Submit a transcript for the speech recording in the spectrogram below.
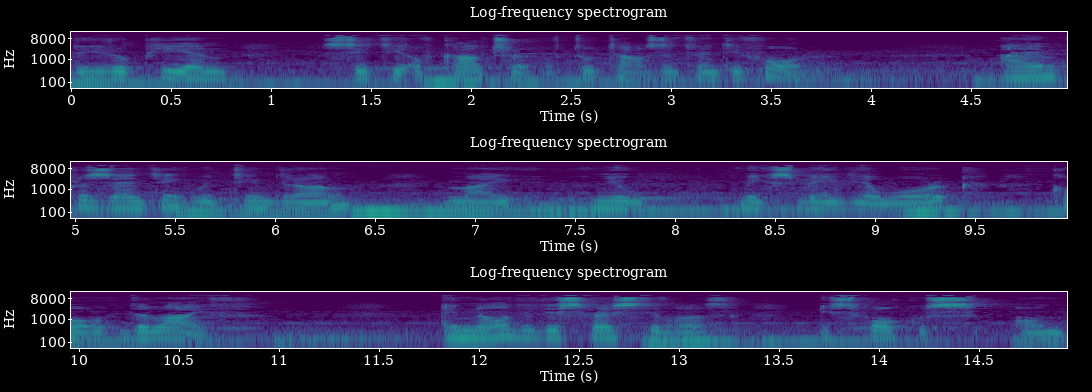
the European City of Culture of 2024. I am presenting with Tim Drum my new mixed media work called The Life. I know that this festival is focused on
